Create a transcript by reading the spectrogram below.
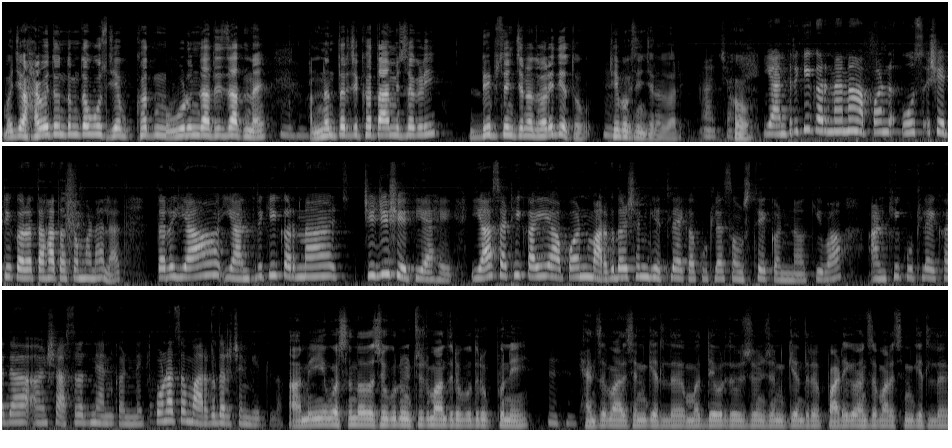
म्हणजे हवेतून तुमचं ऊस जे खत उडून जाते जात नाही. आणि नंतरची खत आम्ही सगळी ड्रिप सिंचनाद्वारे देतो ठिबक सिंचनाद्वारे. अच्छा. हो. यांत्रिकीकरणानं आपण ऊस शेती करत आहात असं म्हणालात तर या यांत्रिकीकरणाची जी शेती आहे यासाठी काही आपण मार्गदर्शन घेतलंय का कुठल्या संस्थेकडनं किंवा आणखी कुठल्या एखाद्या अ, शास्त्रज्ञांकडनं? कोणाचं मार्गदर्शन घेतलं? आम्ही वसंतदादा शेगुर इन्स्टिट्यूट मांजरे बुद्रुक पुणे. ह्यांचं मार्गदर्शन घेतलं मध्यवर्ती संशोधन केंद्र पाडेगाव यांचं मार्गदर्शन घेतलं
